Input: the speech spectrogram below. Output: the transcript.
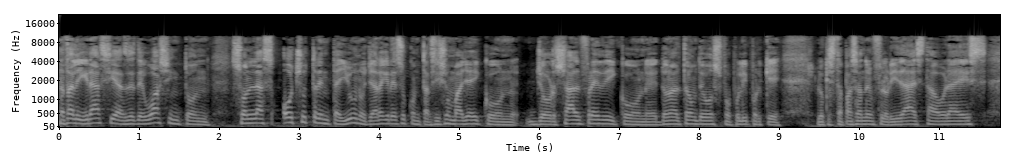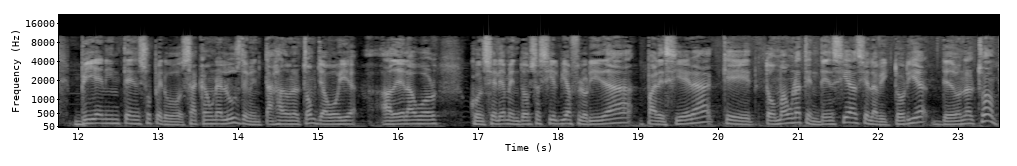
Natalie, gracias. Desde Washington son las 8.31. Ya regreso con Tarcisio Maya y con George Alfred y con eh, Donald Trump de Voz Populi porque lo que está pasando en Florida a esta hora es bien intenso, pero saca una luz de ventaja a Donald Trump. Ya voy a, a Delaware con Celia Mendoza. Silvia, Florida pareciera que toma una tendencia hacia la victoria de Donald Trump.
